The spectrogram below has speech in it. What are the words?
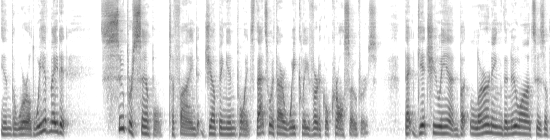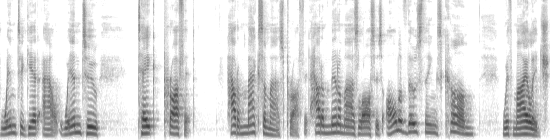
in the world. We have made it super simple to find jumping in points. That's with our weekly vertical crossovers that get you in, but learning the nuances of when to get out, when to take profit, how to maximize profit, how to minimize losses, all of those things come with mileage,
